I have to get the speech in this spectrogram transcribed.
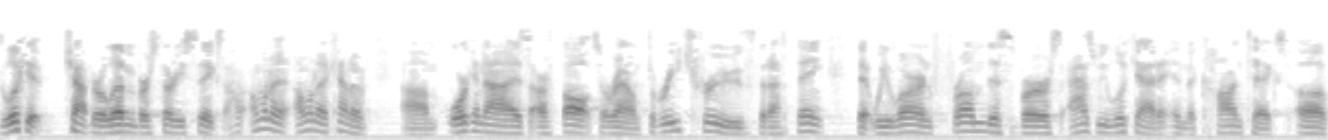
we look at chapter 11, verse 36, I want to I want to kind of um, organize our thoughts around three truths that I think that we learn from this verse as we look at it in the context of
